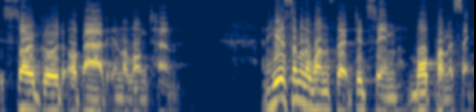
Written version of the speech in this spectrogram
is so good or bad in the long term. And here's some of the ones that did seem more promising.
